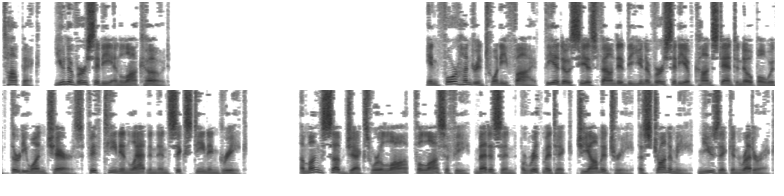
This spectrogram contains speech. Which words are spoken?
Topic: University and Law Code. In 425, Theodosius founded the University of Constantinople with 31 chairs 15 in Latin and 16 in Greek. Among subjects were law, philosophy, medicine, arithmetic, geometry, astronomy, music and rhetoric.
